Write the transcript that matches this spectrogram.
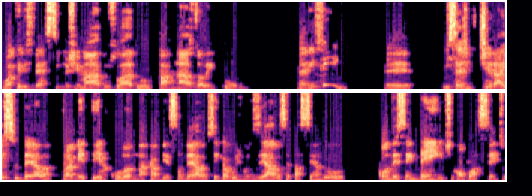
ou aqueles versinhos rimados lá do Parnaso de Além É, enfim, é, e se a gente tirar isso dela para meter culando na cabeça dela, eu sei que alguns vão dizer, ah, você está sendo condescendente, complacente.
